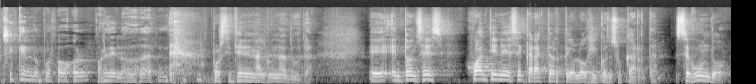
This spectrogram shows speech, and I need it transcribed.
Chequenlo, por favor, por si lo dudan. por si tienen alguna duda. Eh, entonces, Juan tiene ese carácter teológico en su carta. Segundo,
